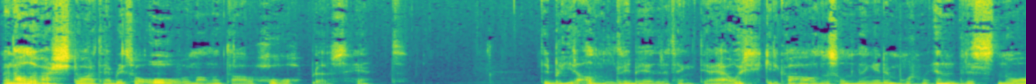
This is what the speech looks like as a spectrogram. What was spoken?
Men aller verst var at jeg ble så overmannet av håpløshet. Det blir aldri bedre, tenkte jeg. Jeg orker ikke å ha det sånn lenger. Det må endres nå.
